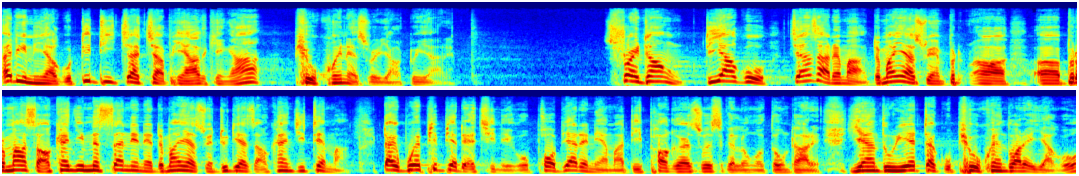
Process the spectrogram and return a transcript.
အဲ့ဒီနေရာကိုတိတိကျကျဘုရားသခင်ကဖြိုခွင်းတယ်ဆိုတဲ့အရာတွေ့ရတယ် strike down ဒီအကိုကျမ်းစာထဲမှာဓမ္မရာဆိုရင်အာပရမဆောင်အခန်းကြီး20နဲ့ဓမ္မရာဆိုရင်ဒုတိယဆောင်အခန်းကြီး1မှာတိုက်ပွဲဖြစ်ပျက်တဲ့အခြေအနေကိုဖော်ပြတဲ့နေရာမှာဒီ Parker ဆိုတဲ့စကားလုံးကိုသုံးထားတယ်။ရန်သူရဲ့တက်ကိုဖြိုခွင်းသွားတဲ့အရာကို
